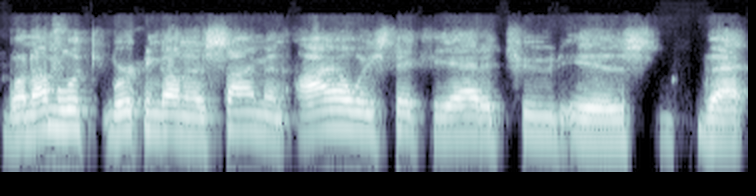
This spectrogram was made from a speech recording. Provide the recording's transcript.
when I'm look working on an assignment, I always take the attitude is that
